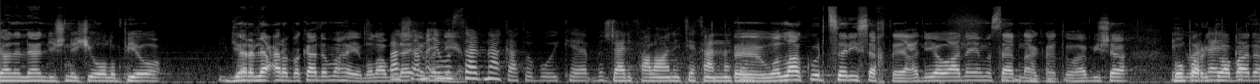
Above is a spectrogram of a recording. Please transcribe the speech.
یان لە لایەن لیژنەیەکی ئۆڵۆمپیەوە، دیارە لای عەرەبەکان ئەمە هەیە بەڵام لای ئێمە نییە. باشە ئەمە ئێوە سارد ناکاتەوە بۆ ئەوەی کە بەشداری پاڵەوانێتییەکان نەکەن؟ وەڵڵا کورد سەری سەختە یانی ئەوانە ئێمە سارد ناکاتەوە هەمیشە بۆ پەڕیتووە بانە.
